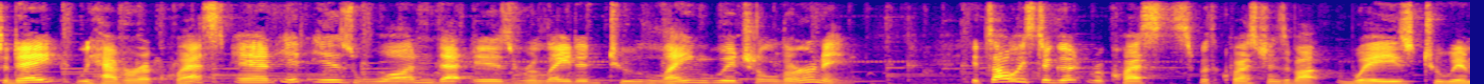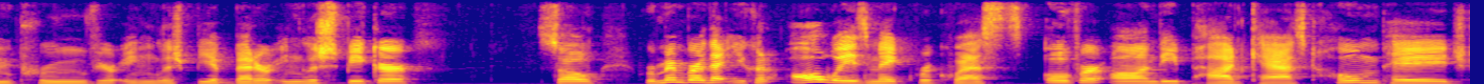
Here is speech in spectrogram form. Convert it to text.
Today, we have a request, and it is one that is related to language learning. It's always to get requests with questions about ways to improve your English, be a better English speaker. So remember that you can always make requests over on the podcast homepage,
